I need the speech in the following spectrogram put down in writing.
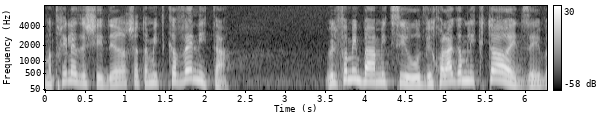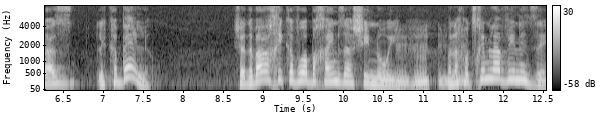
מתחיל איזושהי דרך שאתה מתכוון איתה. ולפעמים באה המציאות, ויכולה גם לקטוע את זה, ואז לקבל. שהדבר הכי קבוע בחיים זה השינוי. ואנחנו צריכים להבין את זה.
